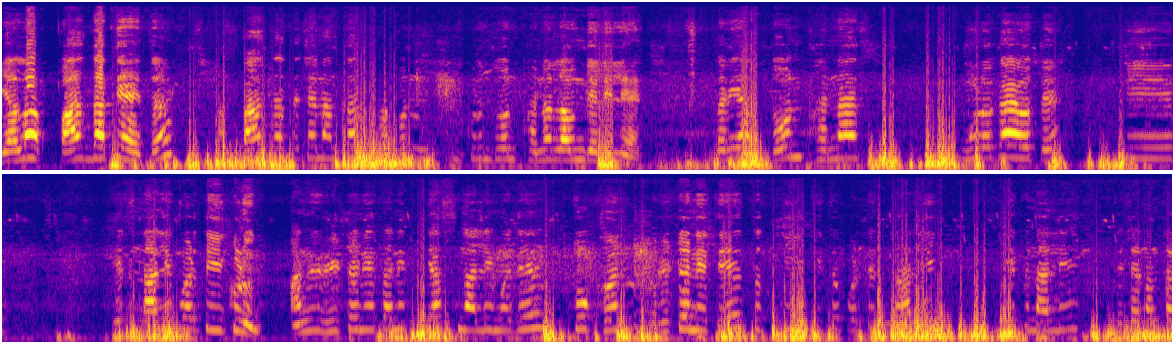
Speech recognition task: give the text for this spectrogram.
याला पाच दाते आहेत पाच दात्याच्या नंतर आपण इकडून दोन फणं लावून दिलेले आहेत. तर या दोन फणामुळं काय होते की एक नाली पडते इकडून आणि रिटर्न येताना त्याच नालीमध्ये तो फण रिटर्न येते. तर ती तिथं पडते नाली. एक नाली त्याच्यानंतर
